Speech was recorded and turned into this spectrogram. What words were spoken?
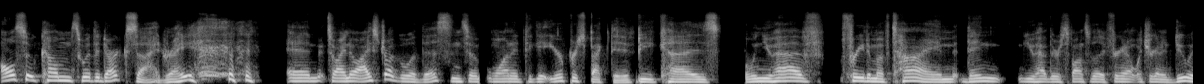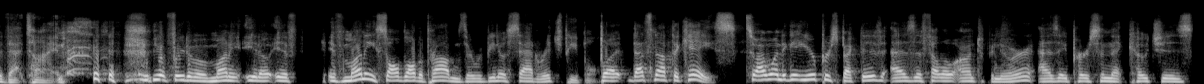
also comes with a dark side, right? and so I know I struggle with this. And so wanted to get your perspective because when you have freedom of time, then you have the responsibility of figuring out what you're going to do with that time. you have freedom of money. You know, if if money solved all the problems, there would be no sad rich people. But that's not the case. So I wanted to get your perspective as a fellow entrepreneur, as a person that coaches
